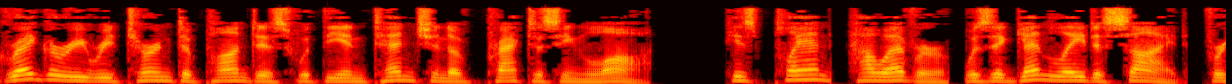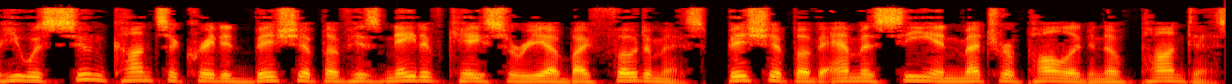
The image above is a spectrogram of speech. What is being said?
Gregory returned to Pontus with the intention of practicing law. His plan, however, was again laid aside, for he was soon consecrated bishop of his native Caesarea by Phaedimus, bishop of Amasia and metropolitan of Pontus.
